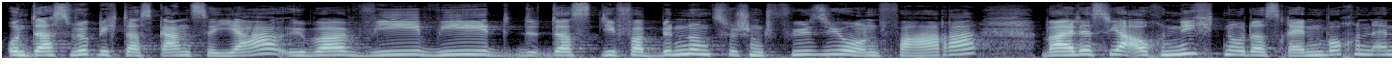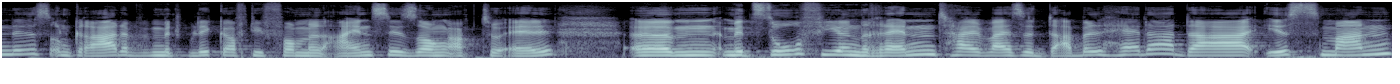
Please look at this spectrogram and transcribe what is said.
und das wirklich das ganze Jahr über, wie, wie das die Verbindung zwischen Physio und Fahrer, weil es ja auch nicht nur das Rennwochenende ist und gerade mit Blick auf die Formel 1-Saison aktuell, ähm, mit so vielen Rennen, teilweise Doubleheader, da ist man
